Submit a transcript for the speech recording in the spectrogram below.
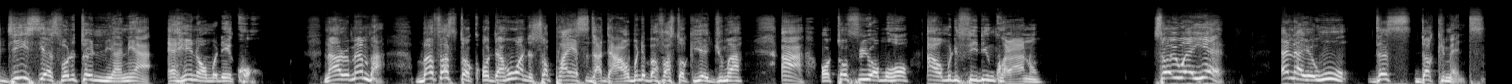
gcx fɔ no tɔ nnuane a ɛhe na de kɔ now remember buffer stock ɔda ho wɔ ne suppliers dada ɔmo de buffer stock yɛ adwuma a ɔtɔ firi ɔmo hɔ a ɔmo de feedi nkwaraa no so we were here and I who this document.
